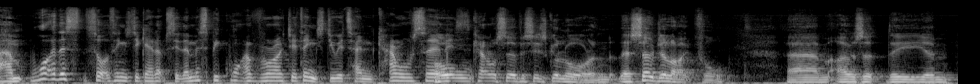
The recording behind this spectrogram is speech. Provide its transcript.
Um, what are the sort of things to get up to? There must be quite a variety of things. Do you attend carol service? Oh, carol services galore, and they're so delightful. Um, I was at the um,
